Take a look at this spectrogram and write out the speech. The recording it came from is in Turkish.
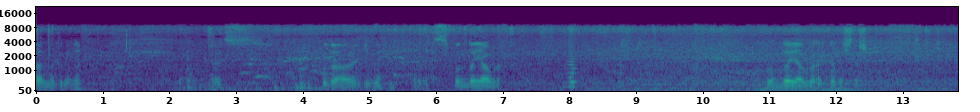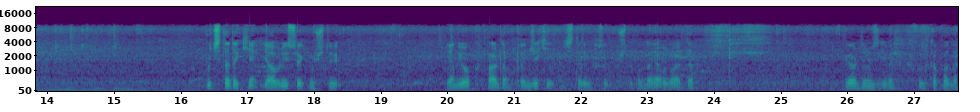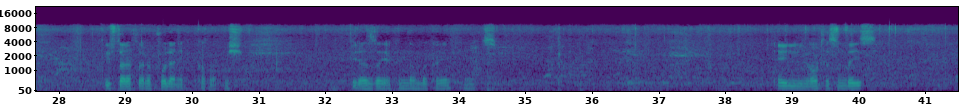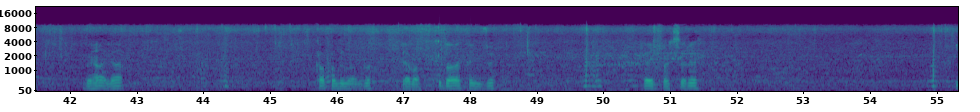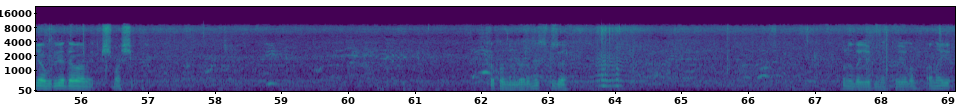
sarmadı beni. Evet. Bu da ağır gibi. Evet. Bunda yavru. Bunda yavru arkadaşlar. Bu çıtadaki yavruyu sökmüştü. Yani yok pardon. Önceki çıtayı sökmüştü. Bunda yavru vardı. Gördüğünüz gibi full kapalı. Üst taraflara poleni kapatmış. Biraz da yakından bakayım. Evet. Eylül'ün ortasındayız. Ve hala kapalı yavru. Devam. Bu da arka yüzü. Belfast sarı yavruya devam etmiş maşallah. Kapalılarımız güzel. Bunu da yerine koyalım. Anayı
